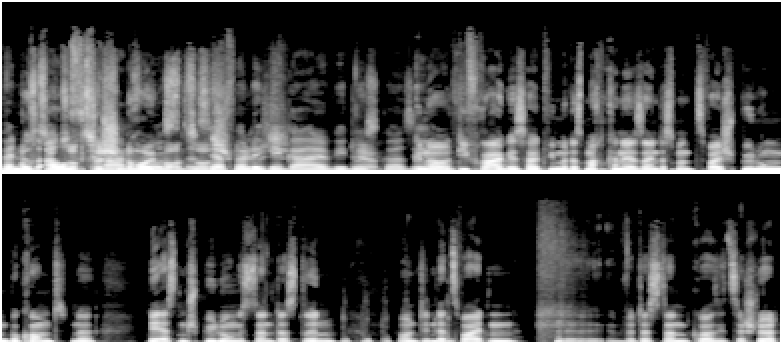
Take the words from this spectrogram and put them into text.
wenn du's so- so auftragen Zwischenräume musst, und so ist ist ja völlig egal, wie du es Ja. quasi Genau, auf die Frage ist halt, wie man das macht. Kann ja sein, dass man zwei Spülungen bekommt. Ne? In der ersten Spülung ist dann das drin und in der zweiten äh, wird das dann quasi zerstört.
